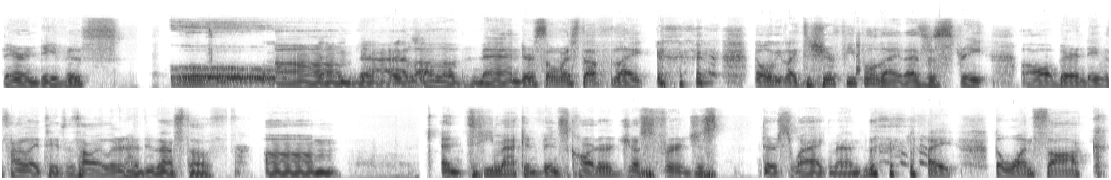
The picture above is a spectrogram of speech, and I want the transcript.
Baron Davis. Ooh. Um, Baron yeah, I, I is- love. Man, there's so much stuff like the only like to shift people. Like that's just straight all Baron Davis highlight tapes. That's how I learned how to do that stuff. Um, and T Mac and Vince Carter just for just their swag, man. like the one sock,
